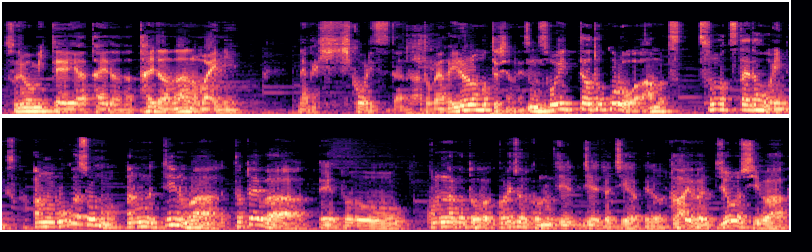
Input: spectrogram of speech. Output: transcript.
それを見て、いや、怠惰だ、怠惰だなの前に、なんか非効率だなとか、なんかいろいろ思ってるじゃないですか。うん。そういったところはあんまつ、その伝えた方がいいんですか？あの僕はそう思う。あのっていうのは例えば、えっとこんなことがこれちょっとこの事事例とは違うけど例えば上司は、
